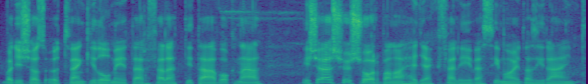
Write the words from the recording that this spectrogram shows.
vagyis az 50 km feletti távoknál, és elsősorban a hegyek felé veszi majd az irányt.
